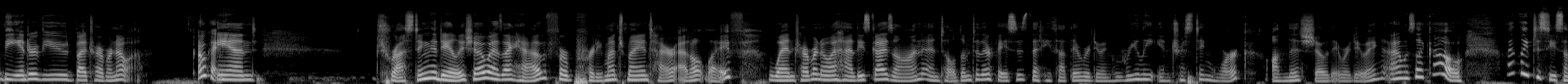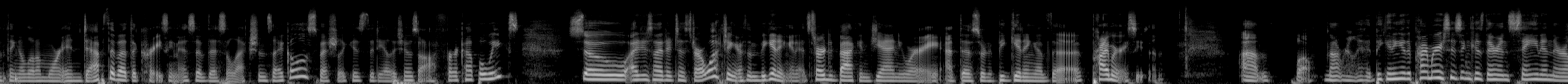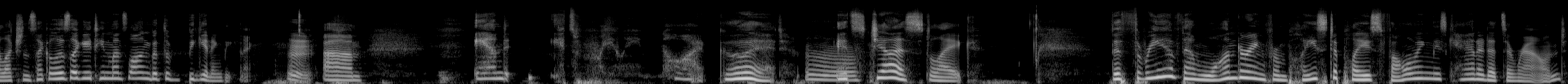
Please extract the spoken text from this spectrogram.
be interviewed by Trevor Noah. Okay. And trusting the Daily Show as I have for pretty much my entire adult life, when Trevor Noah had these guys on and told them to their faces that he thought they were doing really interesting work on this show they were doing, I was like, oh, I'd like to see something a little more in depth about the craziness of this election cycle, especially because the Daily Show's off for a couple weeks. So I decided to start watching it from the beginning, and it started back in January at the sort of beginning of the primary season um well not really the beginning of the primary season because they're insane and their election cycle is like 18 months long but the beginning beginning. Um and it's really not good. It's just like the three of them wandering from place to place following these candidates around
